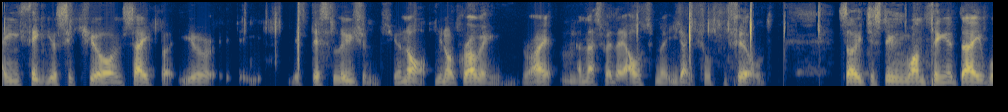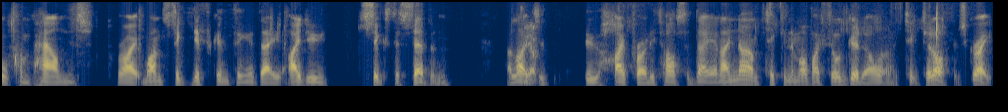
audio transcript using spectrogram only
and you think you're secure and safe, but you're it's disillusioned. You're not. You're not growing, right? Mm. And that's where the ultimate you don't feel fulfilled. So just doing one thing a day will compound, right? One significant thing a day. I do six to seven. I like Yep. to do high priority tasks a day, and I know I'm ticking them off. I feel good. Oh, I ticked it off. It's great.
